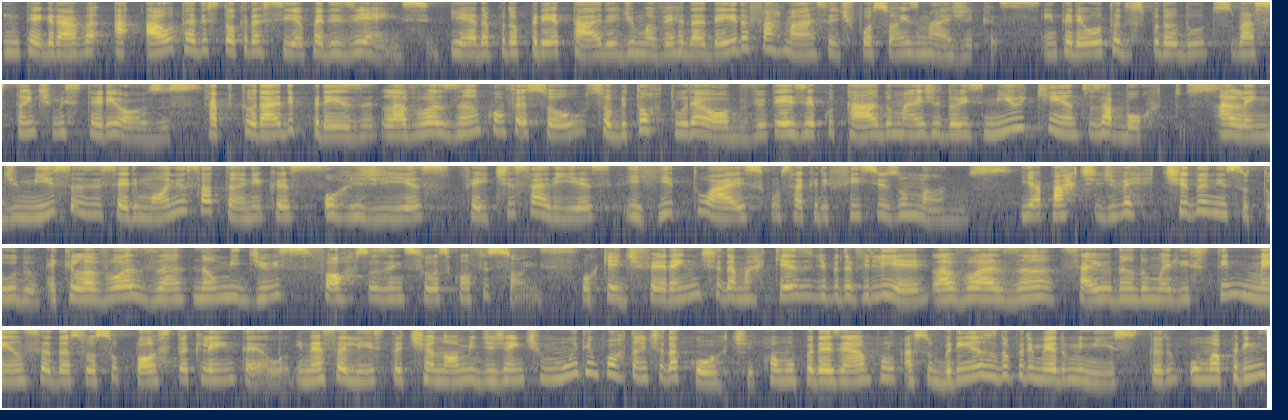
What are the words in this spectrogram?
integrava a alta aristocracia parisiense e era proprietária de uma verdadeira farmácia de poções mágicas, entre outros produtos bastante misteriosos. Capturada e presa, Lavoisin confessou, sob tortura é óbvio, ter executado mais de 2.500 abortos, além de missas e cerimônias satânicas, orgias, feitiçarias e rituais com sacrifícios humanos. E a parte divertida nisso tudo é que Lavoisin não mediu esforços em suas confissões, porque diferente da Marquesa de Brinvilliers, Lavoisin saiu dando uma lista imensa da sua suposta clientela. E nessa lista tinha nome de gente muito importante da corte, como por exemplo as sobrinhas do primeiro-ministro, uma princesa,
